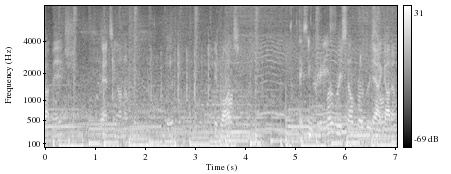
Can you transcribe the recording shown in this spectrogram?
Cheap shot mage. Dancing on him. Good. He blocked. Texting pretty. Rogue resell, rogue resell. Yeah, I got him.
